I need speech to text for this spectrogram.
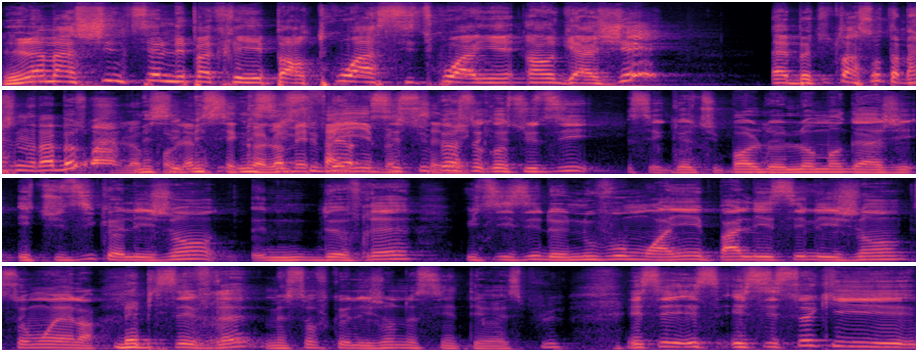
la machine, si elle n'est pas créée par trois citoyens engagés, eh ben, de toute façon, ta machine n'a pas besoin. Le Mais problème, c'est mais que l'homme est super- faillible. C'est super ce que tu dis, c'est que tu parles de l'homme engagé et tu dis que les gens euh, devraient utiliser de nouveaux moyens et pas laisser les gens ce moyen-là. Mais- c'est vrai, mais sauf que les gens ne s'y intéressent plus. Et c'est ce qui, le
